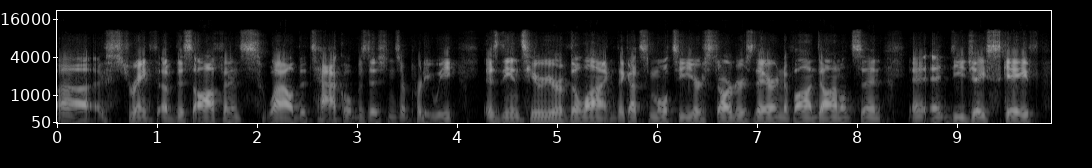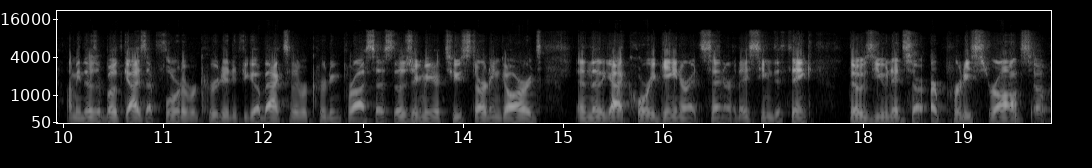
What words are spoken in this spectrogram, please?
uh, strength of this offense, while the tackle positions are pretty weak, is the interior of the line. They got some multi-year starters there, Navaughn Donaldson and, and DJ Scaife. I mean, those are both guys that Florida recruited. If you go back to the recruiting process, those are going to be your two starting guards. And then they got Corey Gaynor at center. They seem to think those units are, are pretty strong. So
